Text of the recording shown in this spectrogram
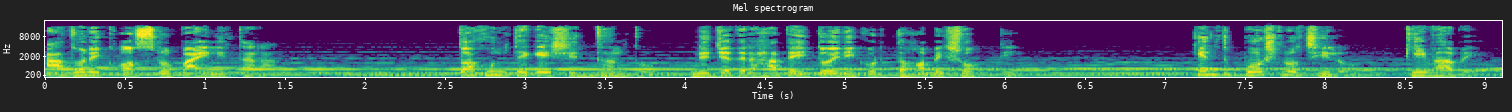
আধুনিক অস্ত্র পায়নি তারা। তখন থেকেই সিদ্ধান্ত, নিজেদের হাতেই তৈরি করতে হবে শক্তি। কিন্তু প্রশ্ন ছিল, কীভাবে?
